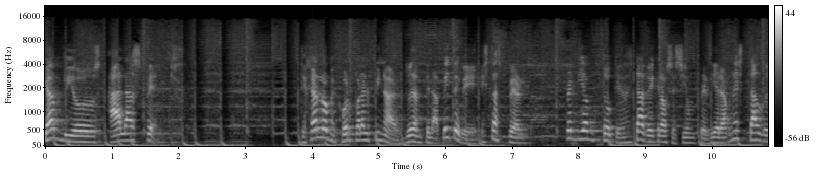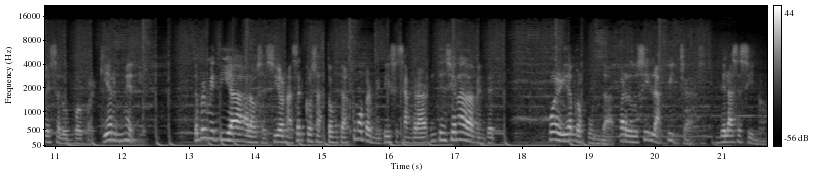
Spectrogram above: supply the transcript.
Cambios a las perks. Dejarlo mejor para el final. Durante la PTB, estas perks perdían tokens cada vez que la obsesión perdiera un estado de salud por cualquier medio. Te permitía a la obsesión hacer cosas tontas como permitirse sangrar intencionadamente por herida profunda para reducir las fichas del asesino.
